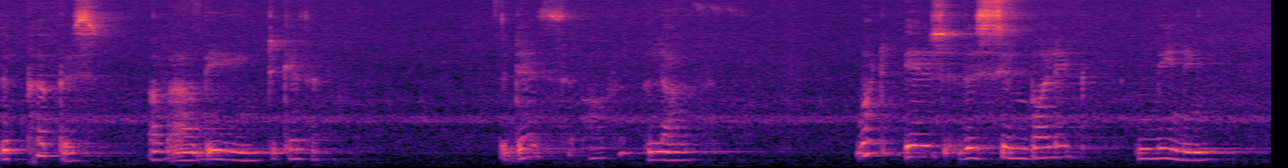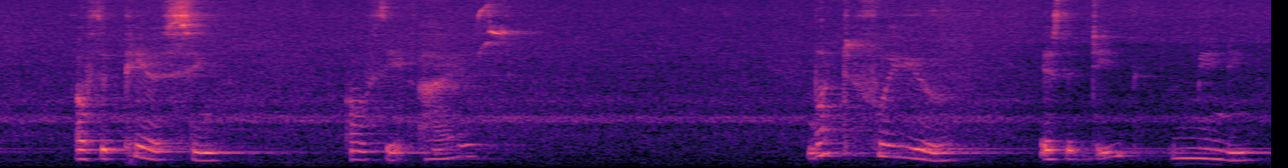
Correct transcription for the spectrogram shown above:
the purpose of our being together, the death of love. What is the symbolic meaning of the piercing of the eyes? What for you is the deep meaning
